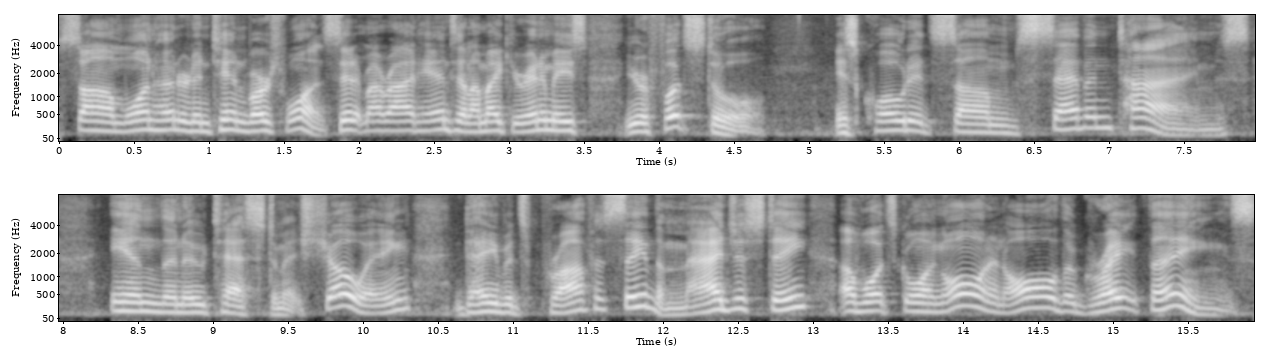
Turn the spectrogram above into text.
Psalm 110 verse 1, sit at my right hand till I make your enemies your footstool, is quoted some seven times in the New Testament, showing David's prophecy, the majesty of what's going on, and all the great things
